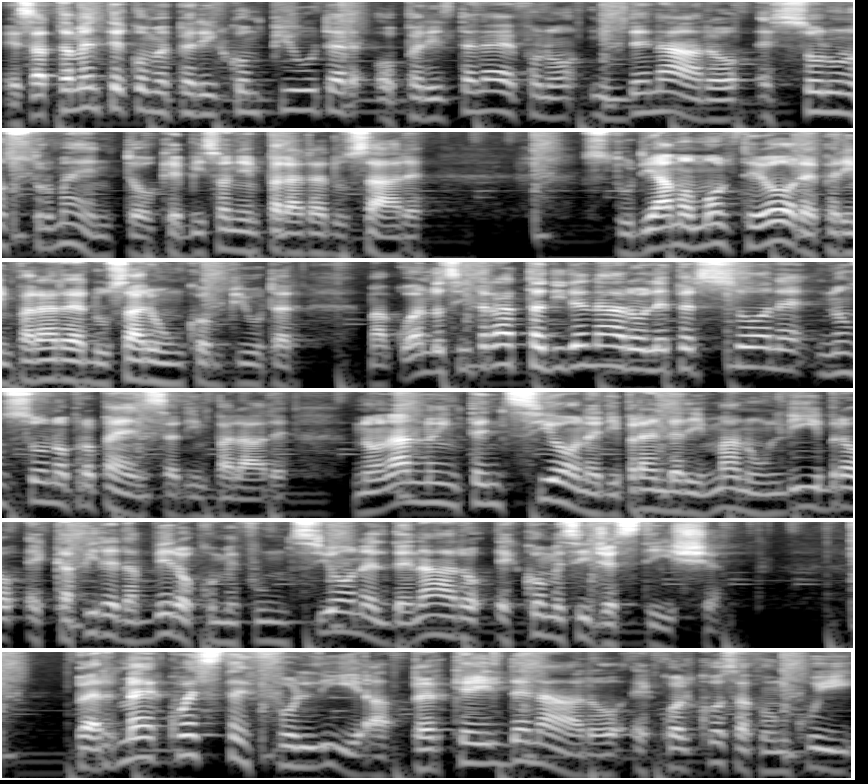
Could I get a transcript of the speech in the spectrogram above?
Esattamente come per il computer o per il telefono, il denaro è solo uno strumento che bisogna imparare ad usare. Studiamo molte ore per imparare ad usare un computer, ma quando si tratta di denaro le persone non sono propense ad imparare, non hanno intenzione di prendere in mano un libro e capire davvero come funziona il denaro e come si gestisce. Per me questa è follia, perché il denaro è qualcosa con cui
